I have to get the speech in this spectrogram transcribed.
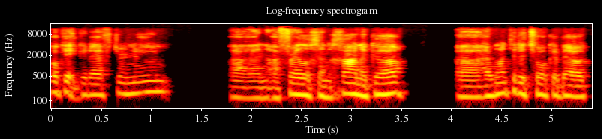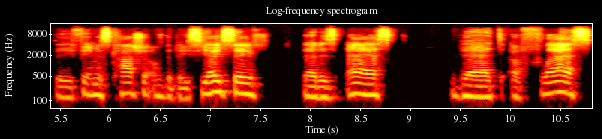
Okay, good afternoon, uh, and and Hanukkah. Uh, I wanted to talk about the famous kasha of the Beis Yosef that is asked that a flask,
